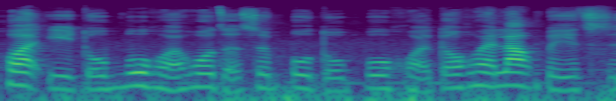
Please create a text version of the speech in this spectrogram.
会已读不回，或者是不读不回，都会让彼此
